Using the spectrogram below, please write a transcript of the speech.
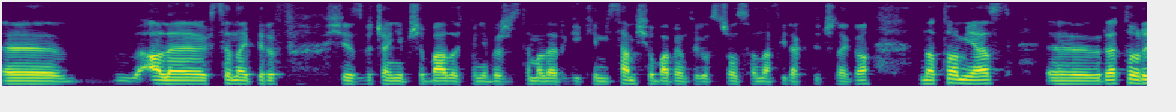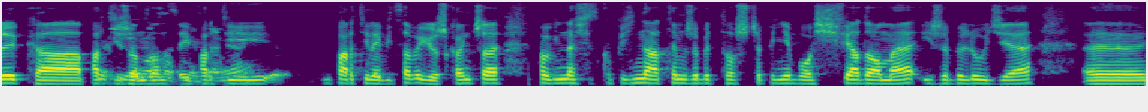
e, ale chcę najpierw się zwyczajnie przebadać, ponieważ jestem alergikiem i sam się obawiam tego wstrząsu anafilaktycznego. Natomiast e, retoryka partii rządzącej, partii, partii lewicowej, już kończę, powinna się skupić na tym, żeby to szczepienie było świadome i żeby ludzie, e,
